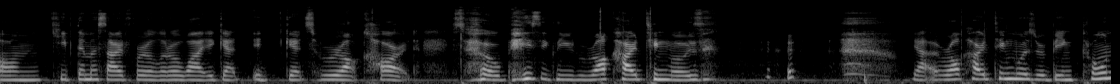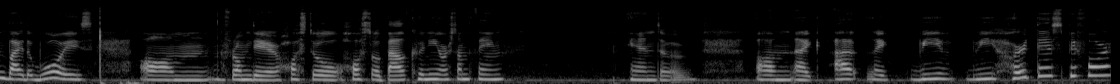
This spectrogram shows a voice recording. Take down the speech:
um, keep them aside for a little while it get it gets rock hard. So basically rock hard tingmos. Yeah rock hard tingmos were being thrown by the boys um, from their hostel hostel balcony or something. And uh, um like I, like we we heard this before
